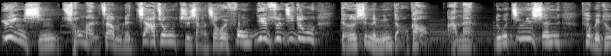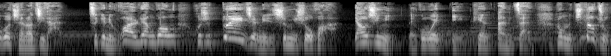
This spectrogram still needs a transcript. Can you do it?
运行，充满在我们的家中、职场、教会，奉耶稣基督得胜的名祷告，阿门。如果今天神特别透过晨祷祭坛赐给你话语亮光，或是对着你的生命说话，邀请你能够为影片按赞，让我们知道主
